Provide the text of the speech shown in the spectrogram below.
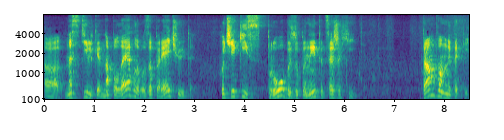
е, настільки наполегливо заперечуєте хоч якісь спроби зупинити це жахіття? Трамп вам не такий.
